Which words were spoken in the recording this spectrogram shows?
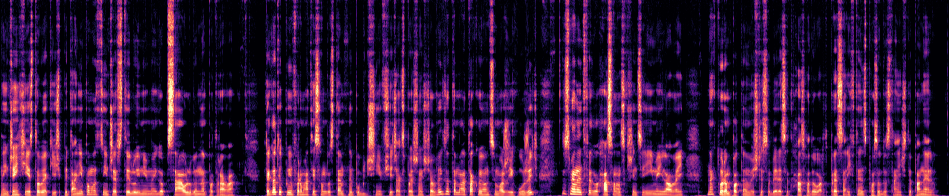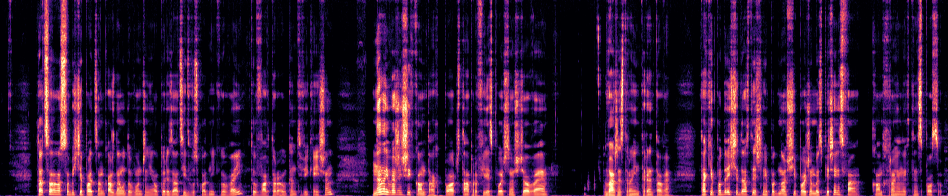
Najczęściej jest to jakieś pytanie pomocnicze w stylu imię mojego psa, ulubiona potrawa. Tego typu informacje są dostępne publicznie w sieciach społecznościowych, zatem atakujący może ich użyć do zmiany Twojego hasła na skrzynce e-mailowej, na którą potem wyśle sobie reset hasła do WordPressa i w ten sposób dostanie się do panelu. To, co osobiście polecam każdemu, to włączenie autoryzacji dwuskładnikowej, two-factor authentication, na najważniejszych kontach, poczta, profile społecznościowe, ważne strony internetowe. Takie podejście drastycznie podnosi poziom bezpieczeństwa kont chronionych w ten sposób.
